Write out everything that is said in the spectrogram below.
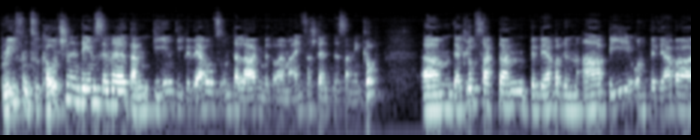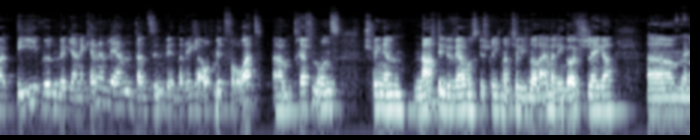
briefen, zu coachen in dem Sinne. Dann gehen die Bewerbungsunterlagen mit eurem Einverständnis an den Club. Ähm, der Club sagt dann, Bewerberin A, B und Bewerber D würden wir gerne kennenlernen. Dann sind wir in der Regel auch mit vor Ort, ähm, treffen uns, schwingen nach dem Bewerbungsgespräch natürlich noch einmal den Golfschläger ähm,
